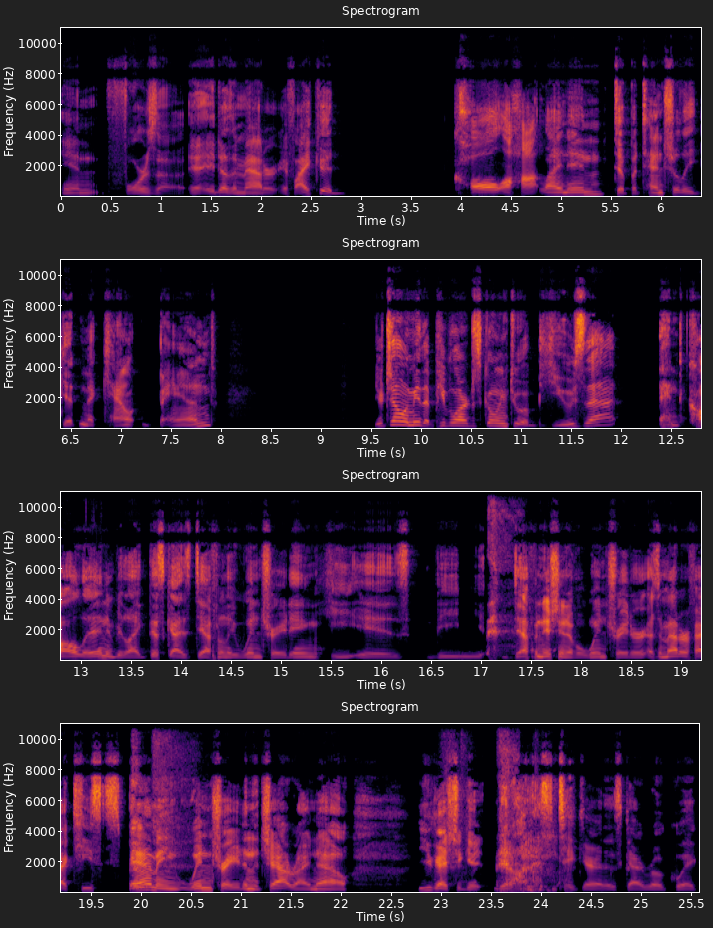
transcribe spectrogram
in Forza, it, it doesn't matter. If I could call a hotline in to potentially get an account banned, you're telling me that people aren't just going to abuse that and call in and be like, this guy's definitely win trading. He is the definition of a win trader. As a matter of fact, he's spamming win trade in the chat right now. You guys should get get on this and take care of this guy real quick.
